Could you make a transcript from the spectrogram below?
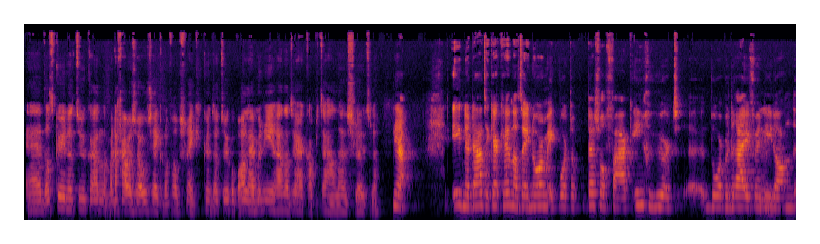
En dat kun je natuurlijk aan, maar daar gaan we zo zeker nog wel bespreken. Je kunt natuurlijk op allerlei manieren aan dat werkkapitaal eh, sleutelen. Ja, inderdaad, ik herken dat enorm. Ik word ook best wel vaak ingehuurd eh, door bedrijven die Mm. dan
